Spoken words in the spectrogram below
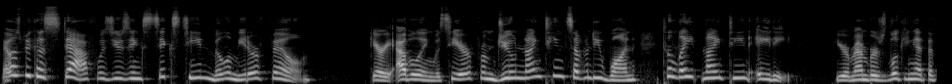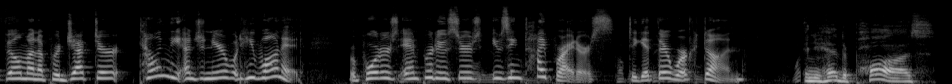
That was because staff was using 16 millimeter film. Gary Ebeling was here from June 1971 to late 1980. He remembers looking at the film on a projector, telling the engineer what he wanted. Reporters and producers using typewriters to get their work done. And you had to pause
